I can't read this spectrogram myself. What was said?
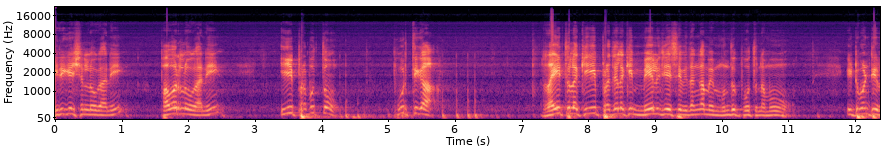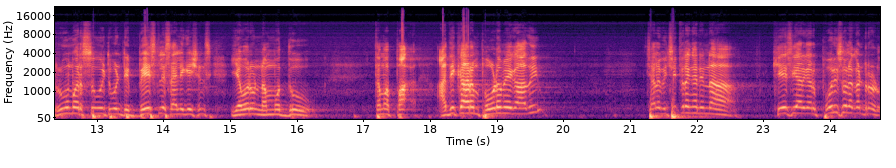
ఇరిగేషన్లో కానీ పవర్లో కానీ ఈ ప్రభుత్వం పూర్తిగా రైతులకి ప్రజలకి మేలు చేసే విధంగా మేము ముందుకు పోతున్నాము. ఇటువంటి రూమర్స్ ఇటువంటి బేస్లెస్ అలిగేషన్స్ ఎవరు నమ్మొద్దు. తమ ప అధికారం పోవడమే కాదు చాలా విచిత్రంగా నిన్న కేసీఆర్ గారు పోలీసు వాళ్ళకి అంటున్నాడు.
